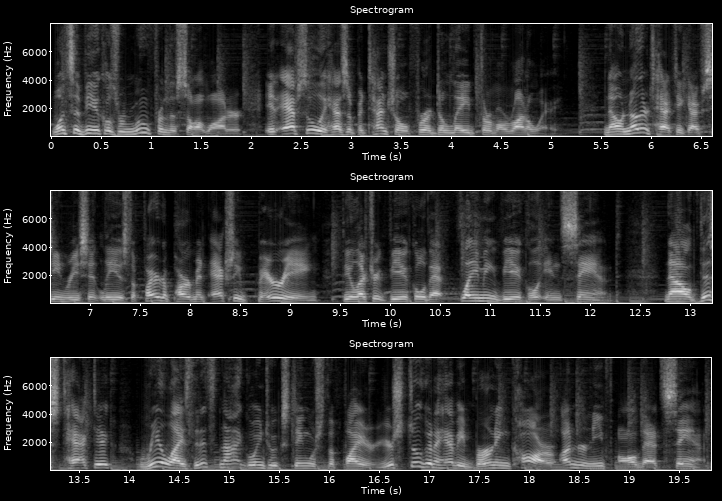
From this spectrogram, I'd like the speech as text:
Once the vehicle is removed from the salt water, it absolutely has a potential for a delayed thermal runaway. Now another tactic I've seen recently is the fire department actually burying the electric vehicle, that flaming vehicle in sand. Now this tactic, realize that it's not going to extinguish the fire. You're still going to have a burning car underneath all that sand.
